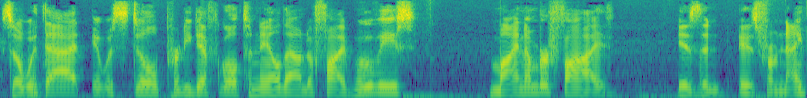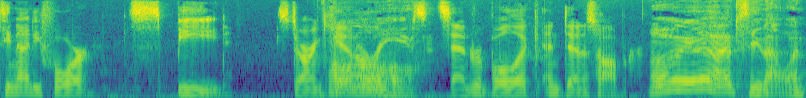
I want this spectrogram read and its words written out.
So with that, it was still pretty difficult to nail down to five movies. My number five is the is from 1994, Speed, starring Keanu Oh. Reeves, Sandra Bullock, and Dennis Hopper. Oh yeah, I've seen that one.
